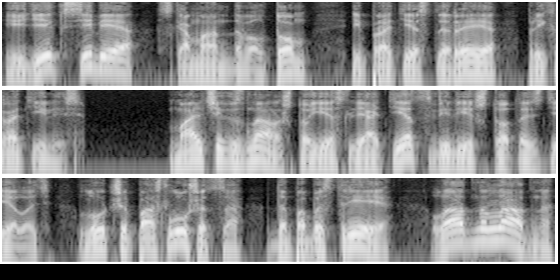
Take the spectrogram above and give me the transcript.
«Иди к себе!» — скомандовал Том, и протесты Рэя прекратились. Мальчик знал, что если отец велит что-то сделать, лучше послушаться, да побыстрее. «Ладно, ладно,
